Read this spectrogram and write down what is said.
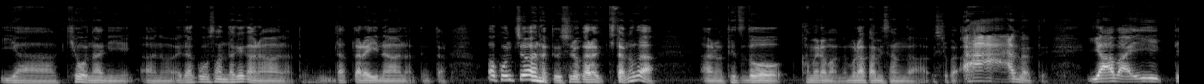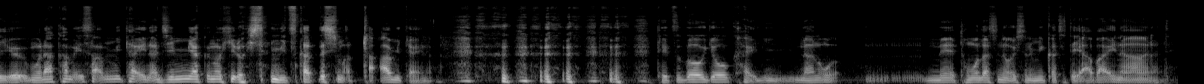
いや今日何？あの、枝久保さんだけかな？なんて、だったらいいななんて思ったら、あ、こんにちはなんて後ろから来たのが、あの、鉄道カメラマンの村上さんが後ろから、あーなんて、やばいっていう村上さんみたいな人脈の広い人に見つかってしまったみたいな。鉄道業界に名の、ね、友達の一緒に見かけてやばいなーなんて。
